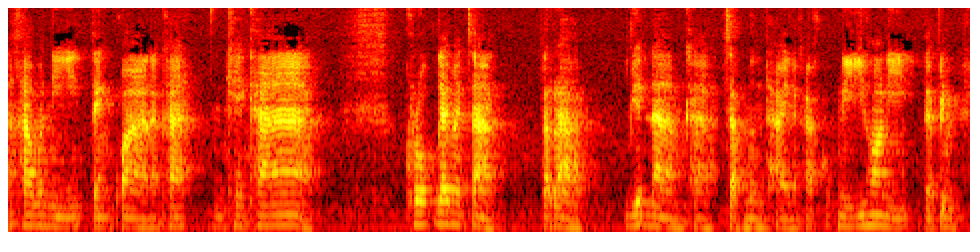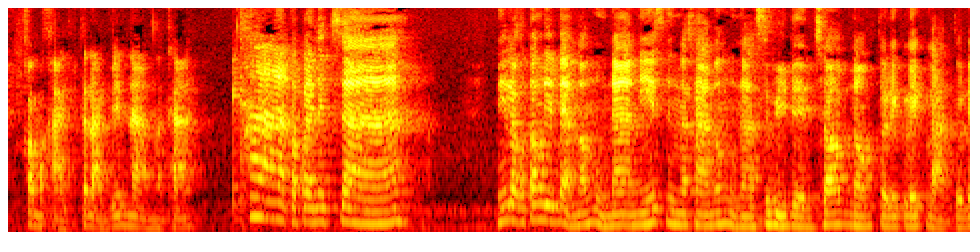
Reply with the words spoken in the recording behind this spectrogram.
นะคะ วันนี้แตงกวานะคะโอเคค่ะ ครกได้มาจากตลาดเวียดนามค่ะ จากเมืองไทยนะคะ ครกนี้ยี่ห้อนี้ แต่เป็นเข้ามาขายที่ตลาดเวียดนามนะคะค่ะต่อไปนะจ๊ะนี่เราก็ต้องเรียนแบบน้องหนูนานิดนึงนะคะ น้องหนูนาสวีเดนชอบน้องตัวเล็ก ๆ หลานตัวเ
